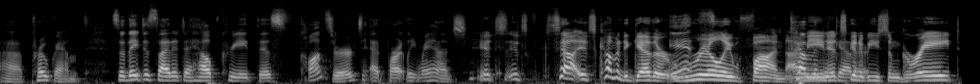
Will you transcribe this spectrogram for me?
uh, program. So they decided to help create this concert at Bartley Ranch. It's it's it's coming together It's really fun. I mean, it's going to be some great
